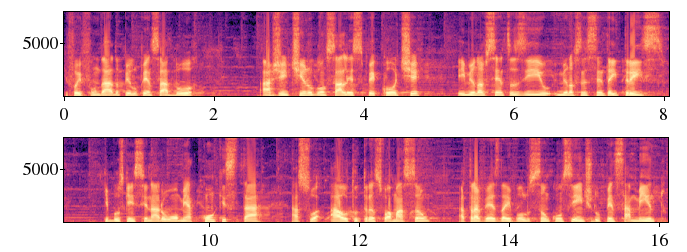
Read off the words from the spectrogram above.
que foi fundado pelo pensador argentino González Pecoche em 1900 e 1963, que busca ensinar o homem a conquistar a sua autotransformação através da evolução consciente do pensamento,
